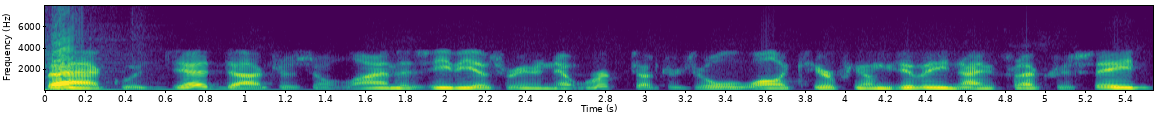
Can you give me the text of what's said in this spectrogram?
back with Dead Doctors Don't Lie on the ZBS Radio Network. Dr. Joel Wallach here for Youngevity, 95 Crusade.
